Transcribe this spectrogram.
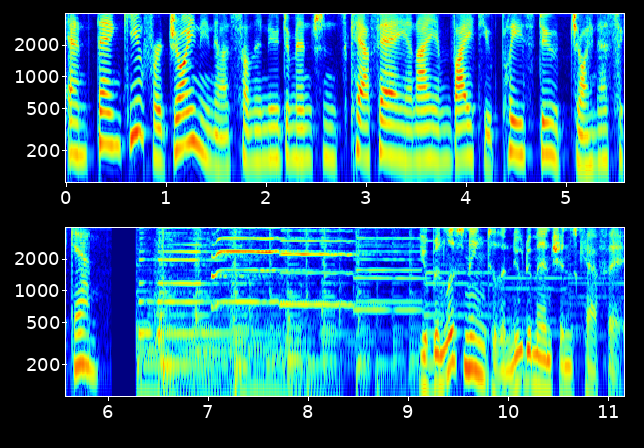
And thank you for joining us on the New Dimensions Cafe. And I invite you, please do join us again. You've been listening to the New Dimensions Cafe.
